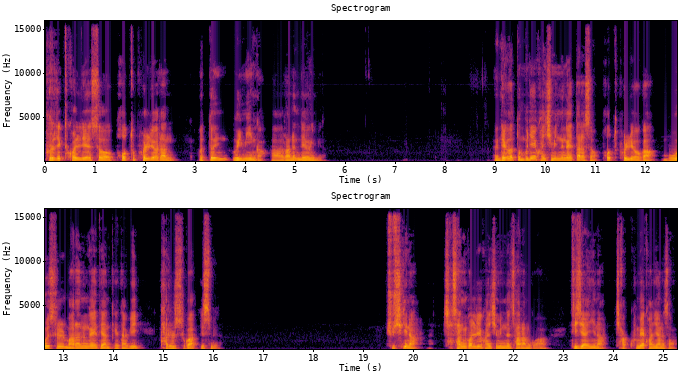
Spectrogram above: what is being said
프로젝트 관리에서 포트폴리오란 어떤 의미인가? 라는 내용입니다. 내가 어떤 분야에 관심이 있는가에 따라서 포트폴리오가 무엇을 말하는가에 대한 대답이 다를 수가 있습니다. 주식이나 자산 관리에 관심 있는 사람과 디자인이나 작품에 관여하는 사람,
